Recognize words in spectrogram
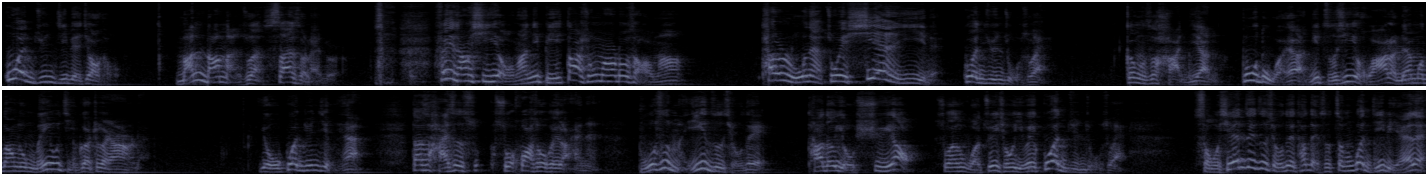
冠军级别教头，满打满算三十来个。非常稀有嘛，你比大熊猫都少吗？泰伦卢呢？作为现役的冠军主帅，更是罕见的，不多呀。你仔细一划了，联盟当中没有几个这样的，有冠军经验。但是还是说说话说回来呢，不是每一支球队他都有需要说我追求一位冠军主帅。首先，这支球队他得是争冠级别的，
